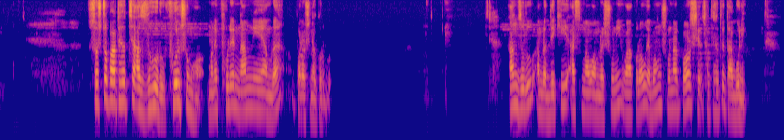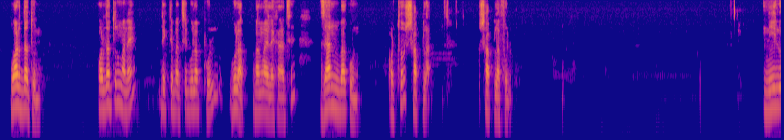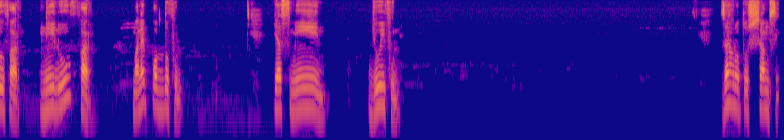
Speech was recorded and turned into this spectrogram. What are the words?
ষষ্ঠ পাঠে হচ্ছে আজ জুহুরু ফুল সমূহ মানে ফুলের নাম নিয়ে আমরা পড়াশোনা করব। আনজুরু আমরা দেখি, আসমাও আমরা শুনি, ওয়াকরাও এবং শোনার পর সাথে সাথে তা বলি। ওয়ারদাতুন। ওয়ারদাতুন মানে দেখতে পাচ্ছি গোলাপ ফুল, গোলাপ বাংলায় লেখা আছে, জান বাকুন অর্থ শাপলা শাপলা ফুল। নীলুফার নীলুফার মানে পদ্ম ফুল। ইয়াসমিন, জুই ফুল। জাহরতুস শামসি।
